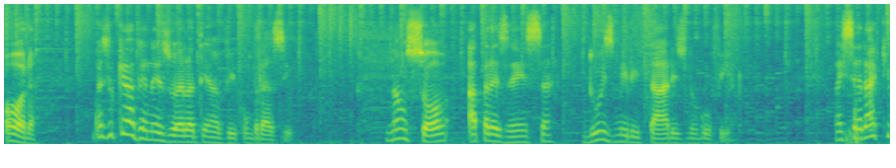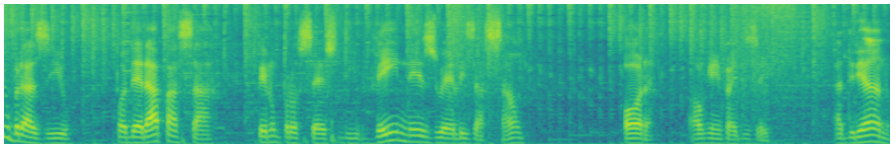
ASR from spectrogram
Ora, mas o que a Venezuela tem a ver com o Brasil? Não só a presença dos militares no governo. Mas será que o Brasil poderá passar um processo de venezuelização? Ora, alguém vai dizer, Adriano,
